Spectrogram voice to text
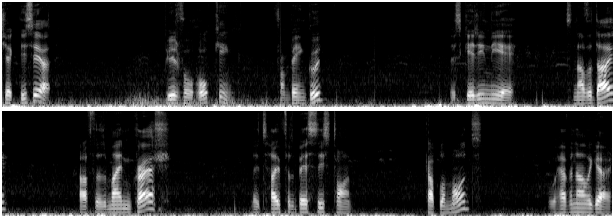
check this out. Beautiful Hawk King from Banggood. Let's get in the air. It's another day after the maiden crash. Let's hope for the best this time. Couple of mods. We'll have another go.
